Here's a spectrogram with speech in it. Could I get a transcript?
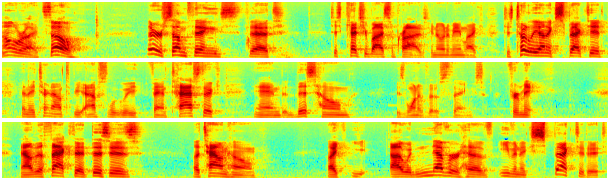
All right, so there are some things that just catch you by surprise, you know what I mean? Like just totally unexpected, and they turn out to be absolutely fantastic. And this home is one of those things for me. Now, the fact that this is a townhome, like I would never have even expected it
